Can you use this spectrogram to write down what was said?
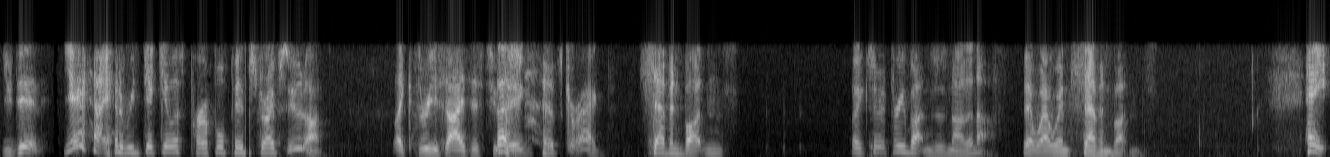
You did. Yeah, I had a ridiculous purple pinstripe suit on. Like three sizes too That's- big. That's correct. seven buttons. Like so three buttons is not enough. That I went seven buttons. Hey,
